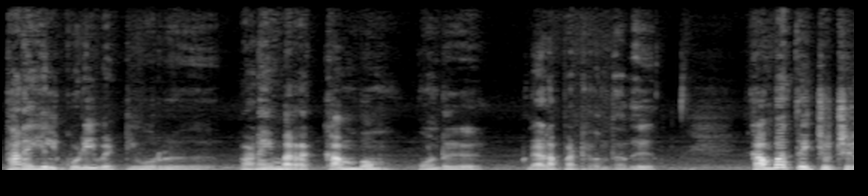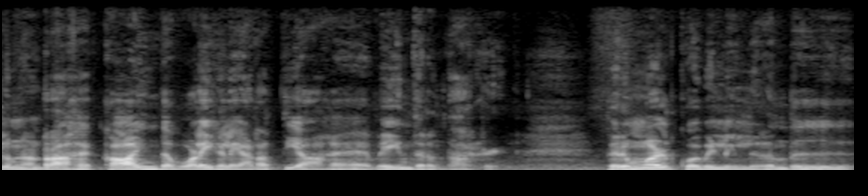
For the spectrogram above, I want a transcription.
தரையில் குழி வெட்டி ஒரு பனைமரக் கம்பம் ஒன்று நடப்பட்டிருந்தது. கம்பத்தைச் சுற்றிலும் நன்றாக காய்ந்த ஓலைகளை அடர்த்தியாக வேய்ந்திருந்தார்கள். பெருமாள் கோவிலில் இருந்து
